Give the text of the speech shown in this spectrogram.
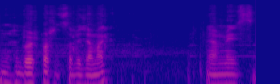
No chyba już poszedł sobie ziomek. Nie mam miejsca.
